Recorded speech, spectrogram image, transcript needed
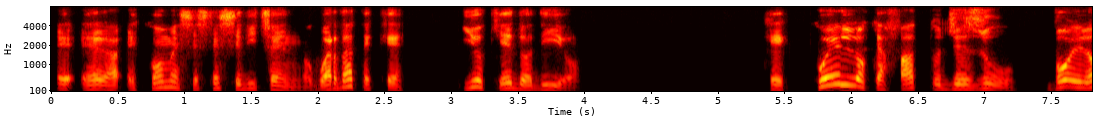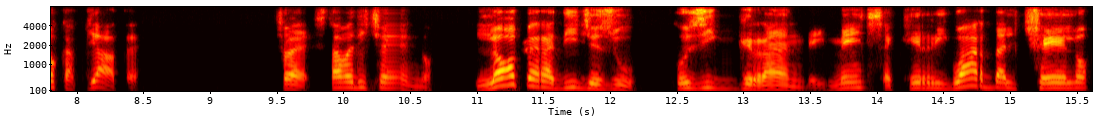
è, è, è come se stesse dicendo, guardate che io chiedo a Dio che quello che ha fatto Gesù, voi lo capiate. Cioè, stava dicendo, l'opera di Gesù, così grande, immensa, che riguarda il cielo,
